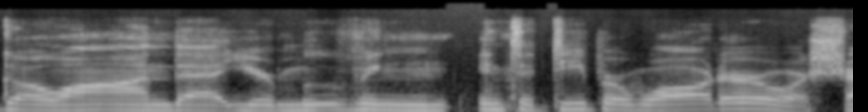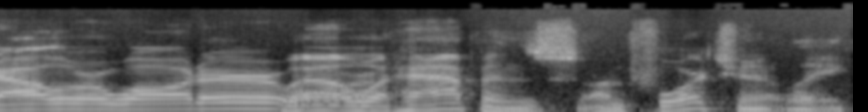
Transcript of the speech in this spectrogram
go on that you're moving into deeper water or shallower water? Well, or- what happens, unfortunately,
